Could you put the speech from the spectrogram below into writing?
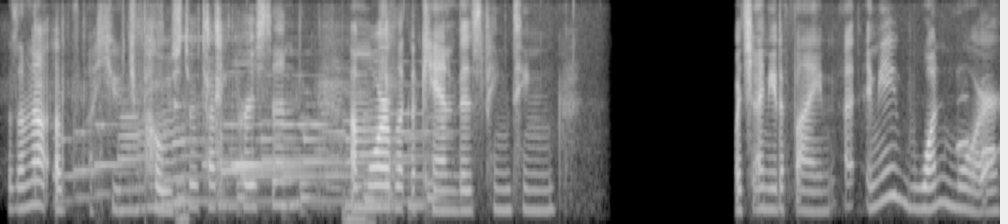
Because I'm not a, a huge poster type of person. I'm more of like a canvas painting. Which I need to find. I, I need one more.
